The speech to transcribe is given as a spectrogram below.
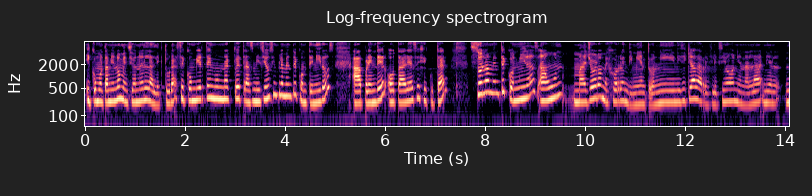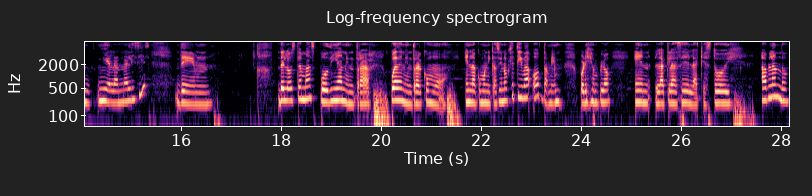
y como también lo menciona en la lectura, se convierte en un acto de transmisión simplemente contenidos a aprender o tareas a ejecutar solamente con miras a un mayor o mejor rendimiento, ni, ni siquiera la reflexión ni, el análisis de, de los temas podían entrar, pueden entrar como en la comunicación objetiva o también, por ejemplo, en la clase de la que estoy hablando.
